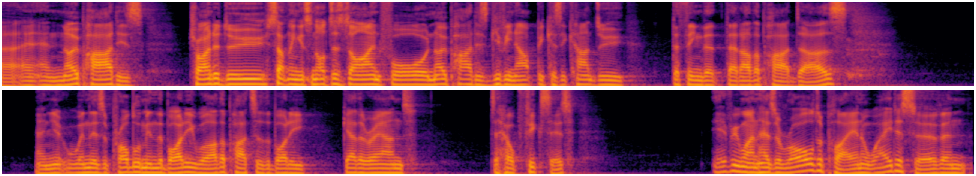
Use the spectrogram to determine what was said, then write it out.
uh, and, and, no part is trying to do something it's not designed for. No part is giving up because it can't do the thing that that other part does. And yet, when there's a problem in the body, well, other parts of the body gather around to help fix it. Everyone has a role to play and a way to serve, and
